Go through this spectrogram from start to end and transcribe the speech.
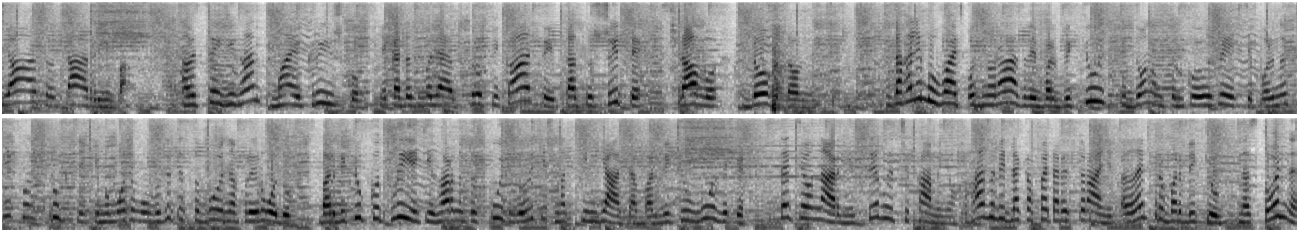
м'ясо та риба. А ось цей гігант має кришку, яка дозволяє пропікати та тушити страву до готовності. Взагалі бувають одноразові барбекю з піддоном тонкої жесті, переносні конструкції, які ми можемо возити з собою на природу, барбекю котли, які гарно тушкують великі шматки м'яса, барбекю возики, стаціонарні, з чи каменю, газові для кафе та ресторанів, електробарбекю, настольне,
